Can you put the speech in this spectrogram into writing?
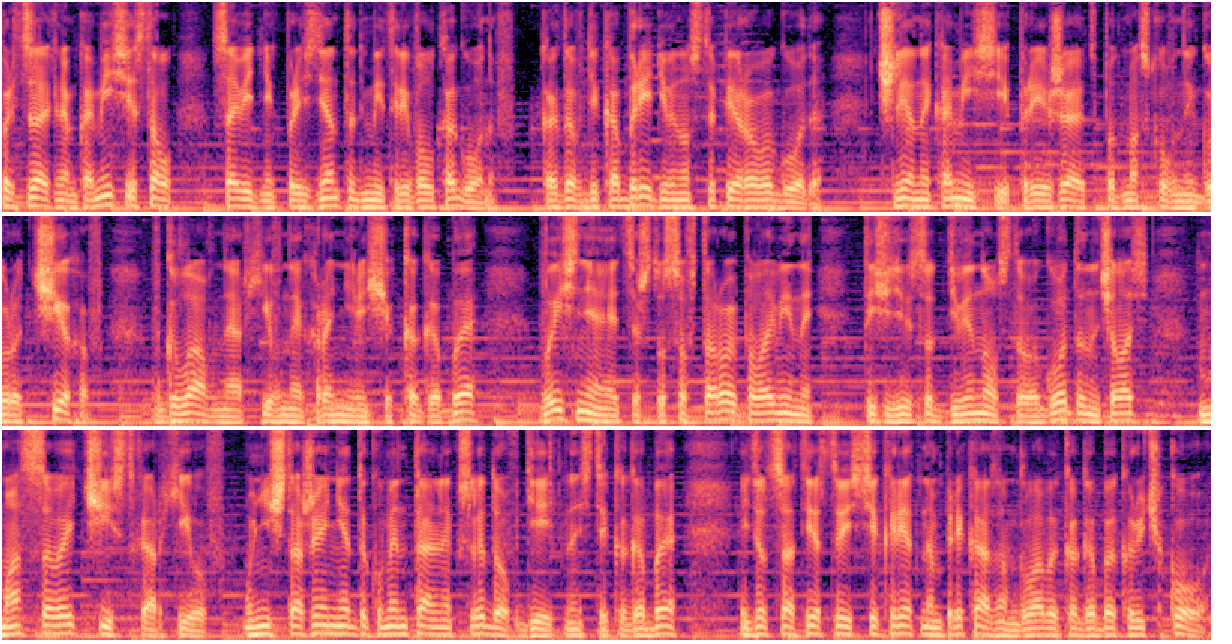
Председателем комиссии стал советник президента Дмитрий Волкогонов. Когда в декабре 1991 года члены комиссии приезжают в подмосковный город Чехов в главное архивное хранилище КГБ, выясняется, что со второй половины 1990 года началась массовая чистка архивов. Уничтожение документальных следов деятельности КГБ идет в соответствии с секретным приказом главы КГБ Крючкова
